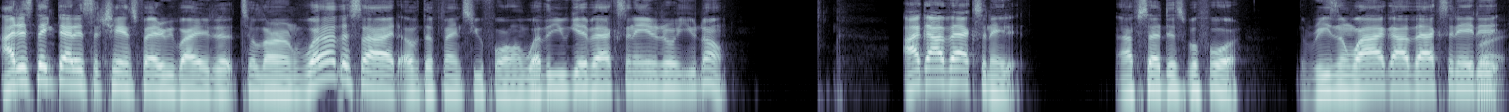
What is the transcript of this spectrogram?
I just think that it's a chance for everybody to, to learn what other side of the fence you fall on, whether you get vaccinated or you don't. I got vaccinated. I've said this before. The reason why I got vaccinated, Right.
